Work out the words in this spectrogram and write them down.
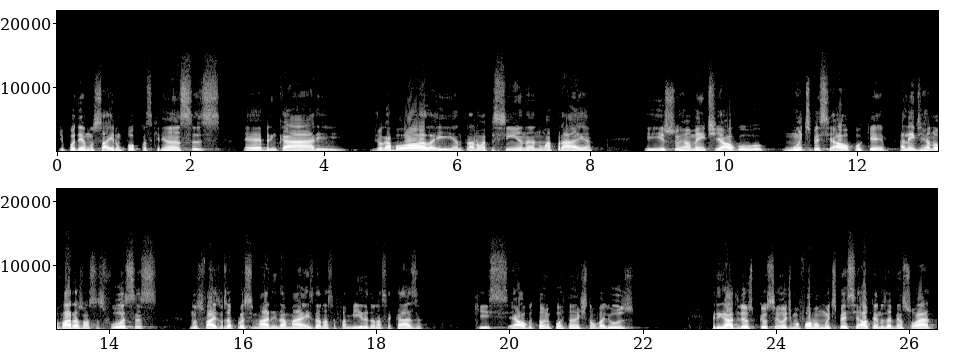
de podermos sair um pouco com as crianças, é, brincar e jogar bola e entrar numa piscina, numa praia. E isso realmente é algo muito especial, porque além de renovar as nossas forças, nos faz nos aproximar ainda mais da nossa família, da nossa casa, que é algo tão importante, tão valioso. Obrigado, Deus, porque o Senhor, de uma forma muito especial, tem nos abençoado.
